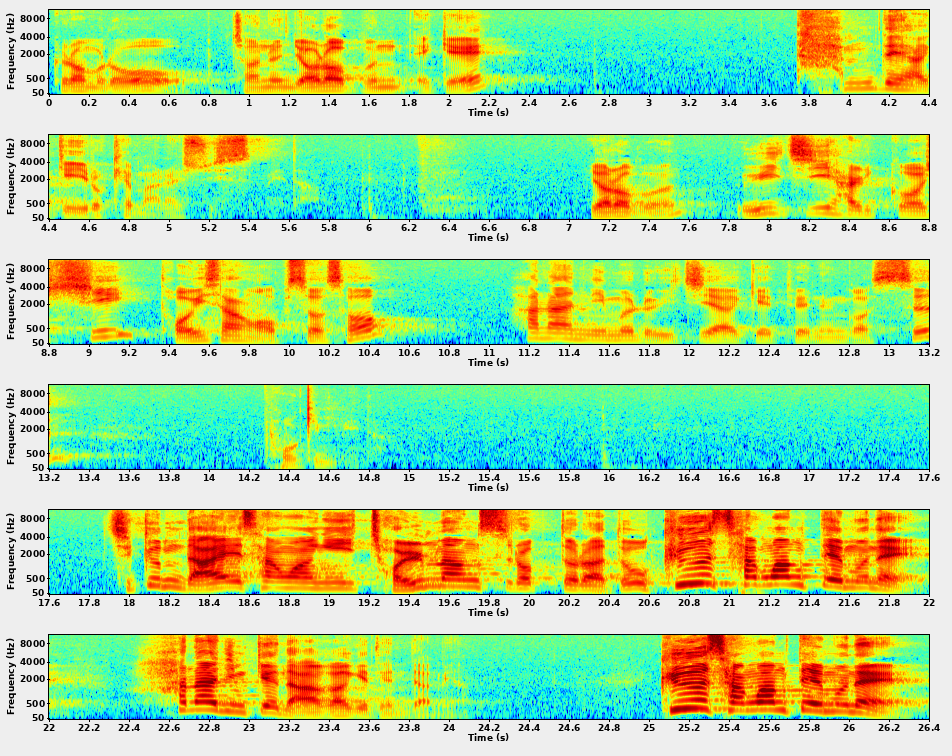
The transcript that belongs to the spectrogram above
그러므로 저는 여러분에게 담대하게 이렇게 말할 수 있습니다. 여러분, 의지할 것이 더 이상 없어서 하나님을 의지하게 되는 것은 복입니다. 지금 나의 상황이 절망스럽더라도 그 상황 때문에 하나님께 나아가게 된다면 그 상황 때문에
